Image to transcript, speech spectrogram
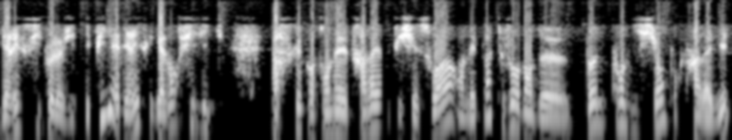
les risques psychologiques. Et puis il y a des risques également physiques, parce que quand on est travaille depuis chez soi, on n'est pas toujours dans de bonnes conditions pour travailler.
